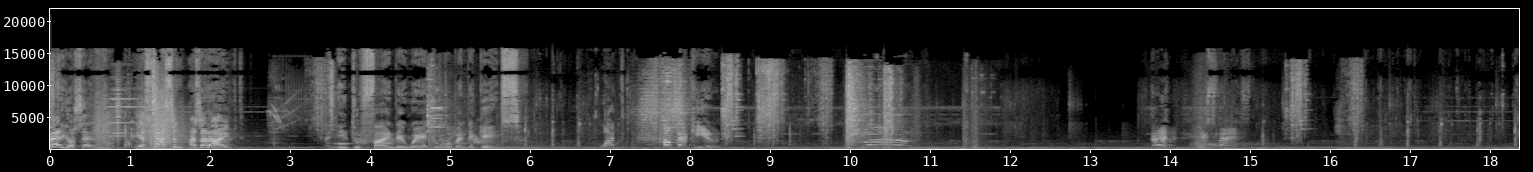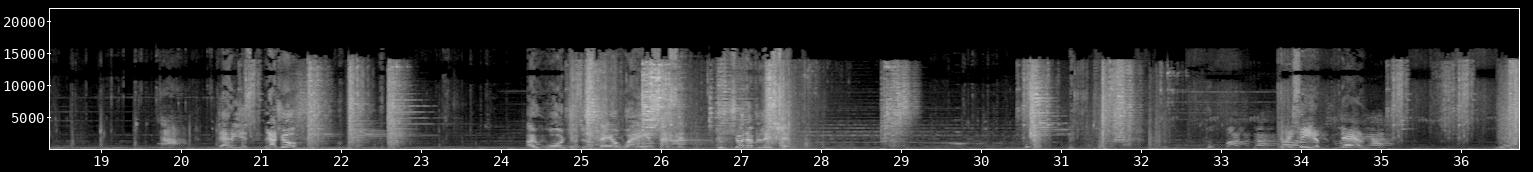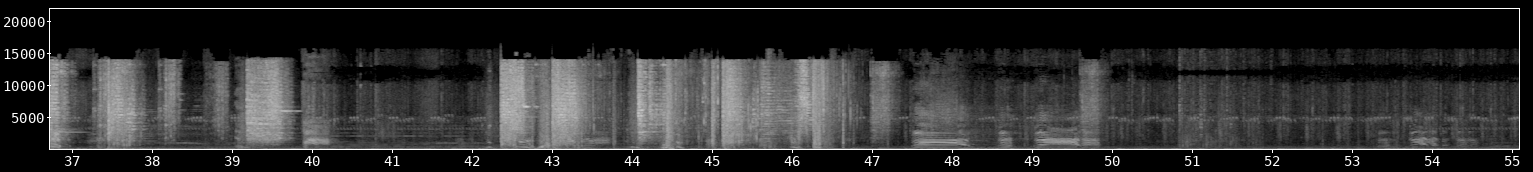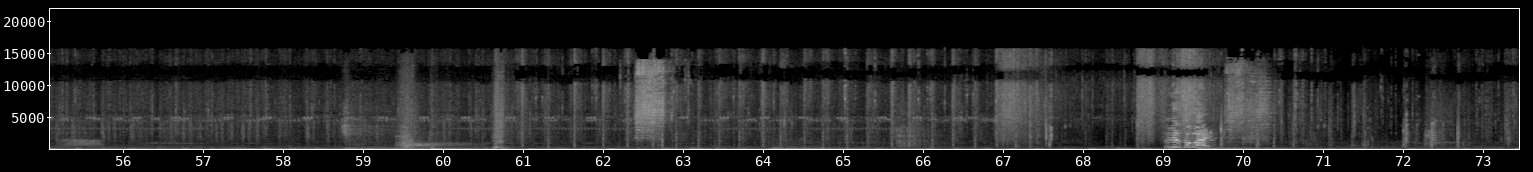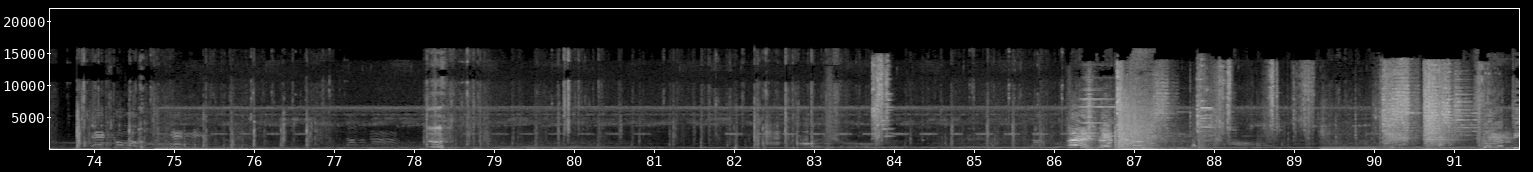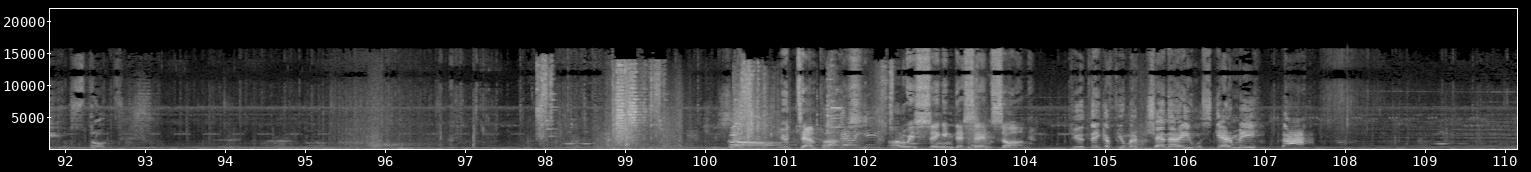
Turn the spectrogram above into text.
Prepare yourselves! The assassin has arrived! I need to find a way to open the gates. What? Come back here! Death is fast! Ah! There he is! Laggiù! I warned you to stay away, assassin! You should have listened! Templars! Always singing the same song. Do you think a few mercenary will scare me? Ah!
